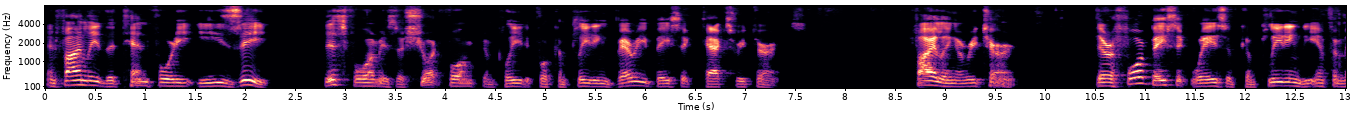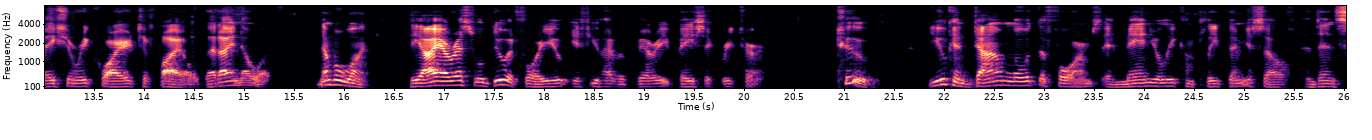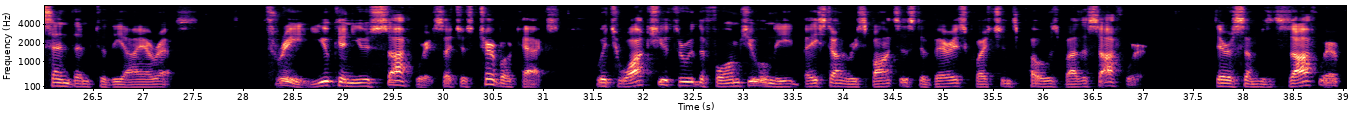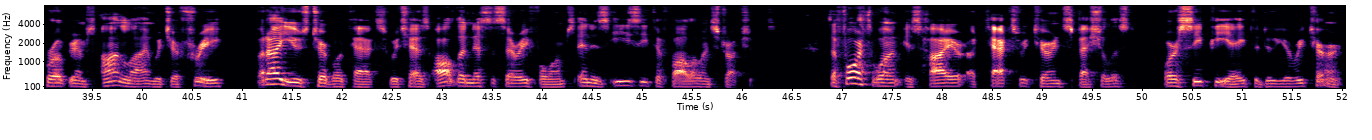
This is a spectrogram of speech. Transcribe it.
And finally, the 1040EZ. This form is a short form complete for completing very basic tax returns. Filing a return. There are four basic ways of completing the information required to file that I know of. Number one, the IRS will do it for you if you have a very basic return. Two, you can download the forms and manually complete them yourself and then send them to the IRS. Three, you can use software such as TurboTax, which walks you through the forms you will need based on responses to various questions posed by the software. There are some software programs online which are free, but I use TurboTax, which has all the necessary forms and is easy to follow instructions. The fourth one is hire a tax return specialist or a CPA to do your return.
